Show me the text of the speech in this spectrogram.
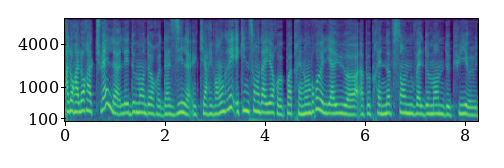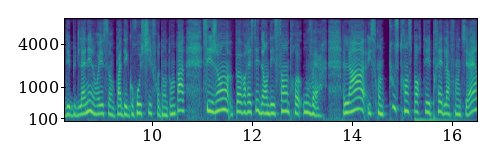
Alors à l'heure actuelle, les demandeurs d'asile qui arrivent en Hongrie et qui ne sont d'ailleurs euh, pas très nombreux, il y a eu euh, à peu près 900 nouvelles demandes depuis euh, le début de l'année, vous voyez, ce ne sont pas des gros chiffres dont on parle, ces gens peuvent rester dans des centres ouverts. Là, ils seront tous transportés près de la frontière,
